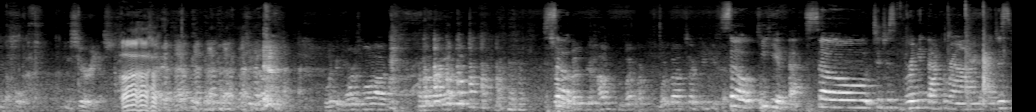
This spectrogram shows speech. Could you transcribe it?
You go, oh, be serious. Look at Moore's Law. right up. So, So, but how, what, what- about uh, Kiki effects? so Kiki effect. So to just bring it back around, I just,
